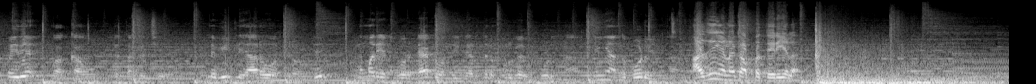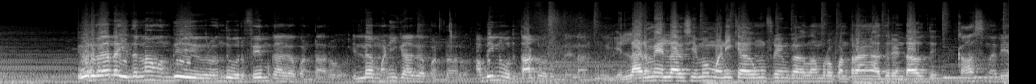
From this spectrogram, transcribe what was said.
இப்போ இதே அக்காவோ இல்லை தங்கச்சியோ இல்லை வீட்டில் யாரோ ஒருத்தர் வந்து இந்த மாதிரி எனக்கு ஒரு டேட்டு வந்து இந்த இடத்துல முருகருக்கு போடுங்கன்னா நீங்கள் அங்கே போடுவீங்களா? அது எனக்கு அப்போ தெரியல. ஒருவேளை இதெல்லாம் வந்து இவர் வந்து ஒரு ஃபேமுக்காக பண்றாரோ இல்ல மணிக்காக பண்றாரோ அப்படின்னு ஒரு தாட் வரும் எல்லாருக்கும்? எல்லாருமே எல்லா விஷயமும் மணிக்காகவும் ஃப்ரேம்காக தான் ப்ரோ பண்ணுறாங்க அது ரெண்டாவது. காசு நிறைய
